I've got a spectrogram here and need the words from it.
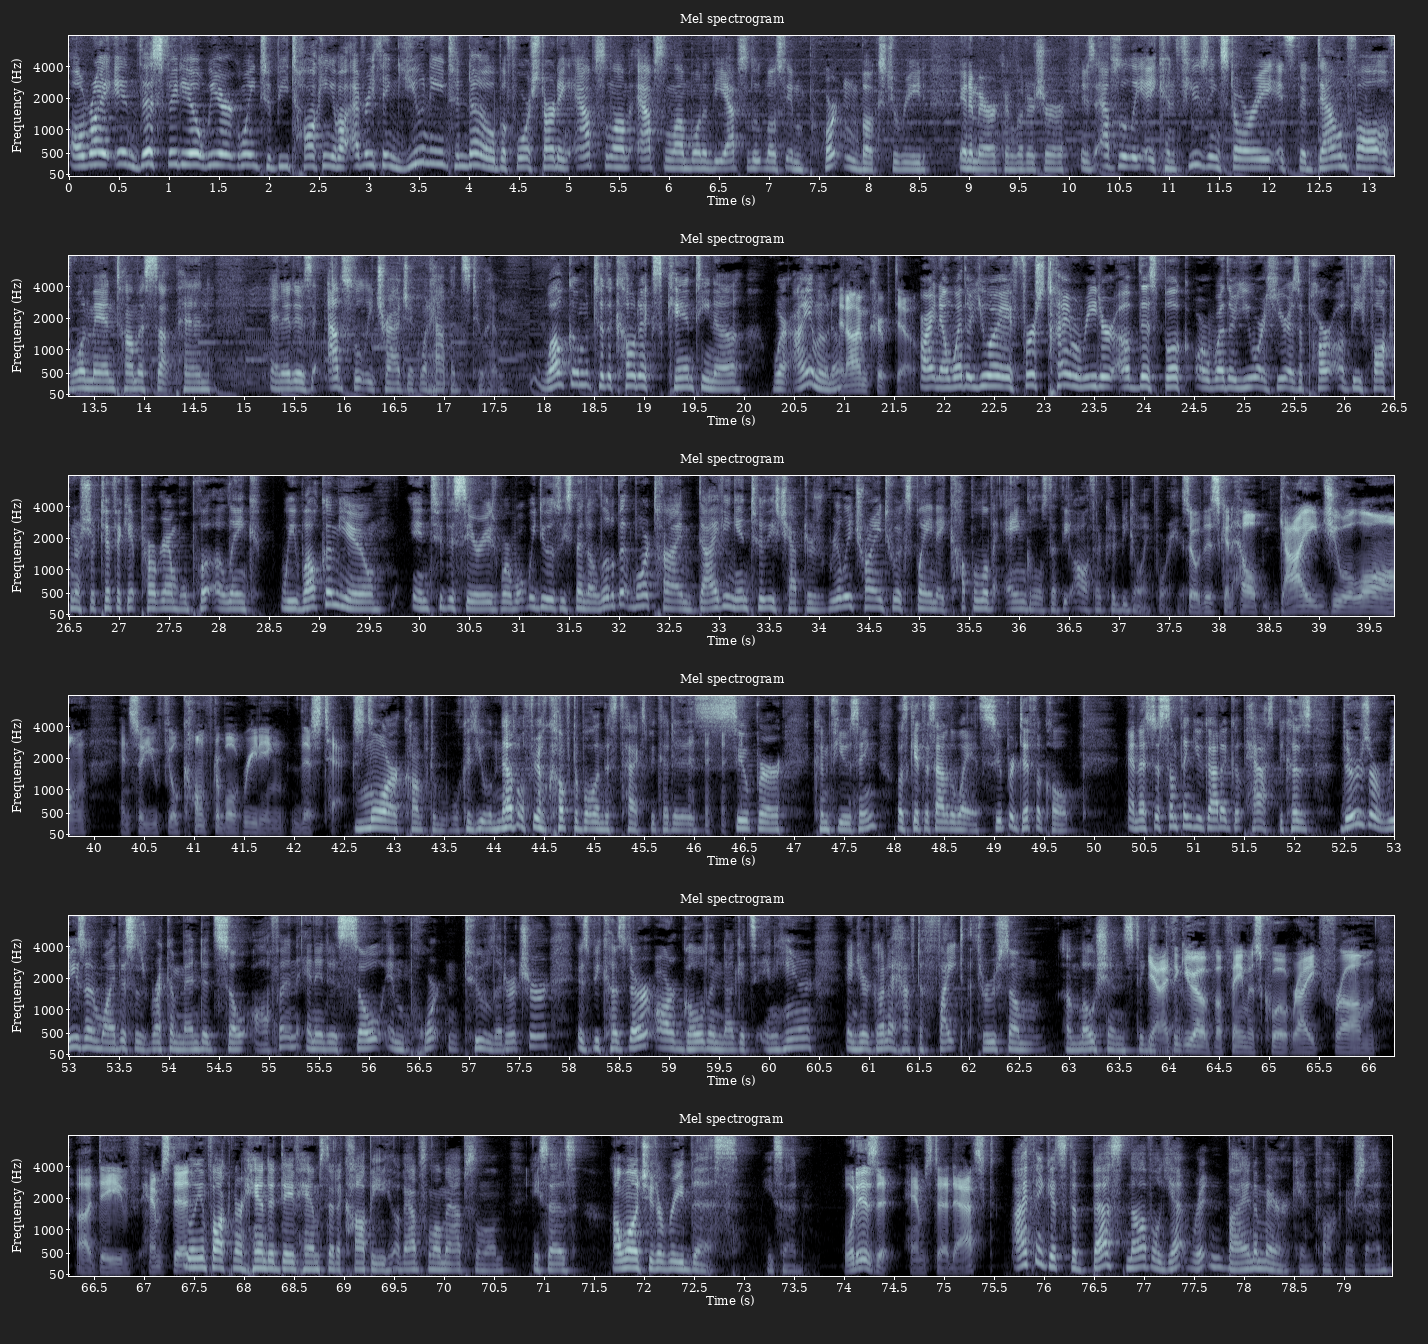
All right, in this video, we are going to be talking about everything you need to know before starting Absalom Absalom, one of the absolute most important books to read in American literature. It is absolutely a confusing story. It's the downfall of one man, Thomas Sutpen, and it is absolutely tragic what happens to him. Welcome to the Codex Cantina, where I am Una. And I'm Crypto. All right, now whether you are a first time reader of this book or whether you are here as a part of the Faulkner Certificate program, we'll put a link. We welcome you into the series where what we do is we spend a little bit more time diving into these chapters, really trying to explain a couple of angles that the author could be going for here. So this can help guide you along and so you feel comfortable reading this text. More comfortable because you will never feel comfortable in this text because it is super confusing. Let's get this out of the way. It's super difficult. And that's just something you got to go past because there's a reason why this is recommended so often and it is so important to literature is because there are golden nuggets in here and you're going to have to fight through some emotions to get. Yeah, I think you have a famous quote, right, from uh, Dave Hempstead. William Faulkner handed Dave Hempstead a copy of Absalom Absalom. He says, I want you to read this, he said. What is it? Hempstead asked. I think it's the best novel yet written by an American, Faulkner said.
